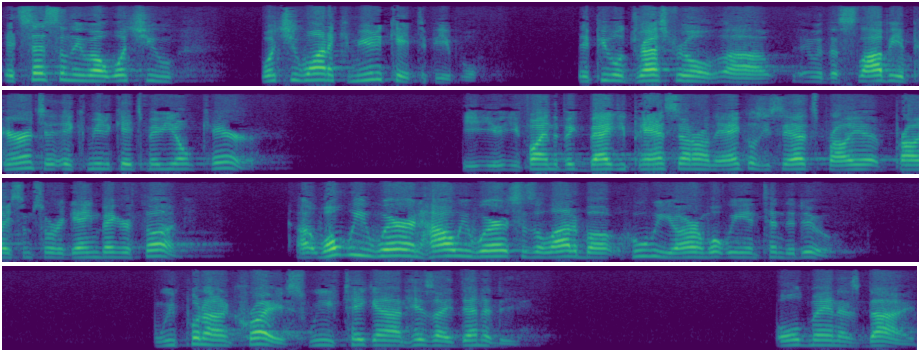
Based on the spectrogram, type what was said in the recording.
It says something about what you, what you want to communicate to people. If people dress real uh, with a slobby appearance, it, it, communicates maybe you don't care. You, you, you, find the big baggy pants down around the ankles, you say that's probably, a, probably some sort of gangbanger thug. Uh, what we wear and how we wear it says a lot about who we are and what we intend to do. We put on Christ, we've taken on his identity. Old man has died.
